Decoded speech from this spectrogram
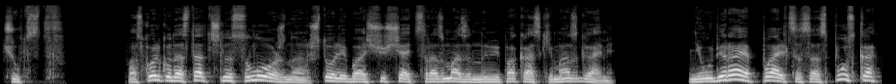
чувств. Поскольку достаточно сложно что-либо ощущать с размазанными по каске мозгами, не убирая пальца со спуска,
